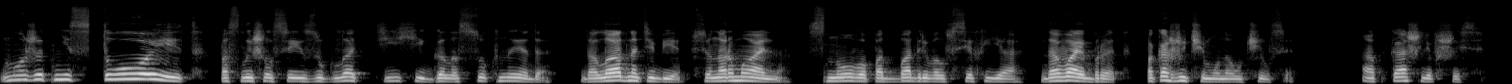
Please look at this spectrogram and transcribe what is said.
Может, не стоит? послышался из угла тихий голосок Неда. Да ладно тебе, все нормально. Снова подбадривал всех я. Давай, Бред, покажи, чему научился. Откашлившись,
